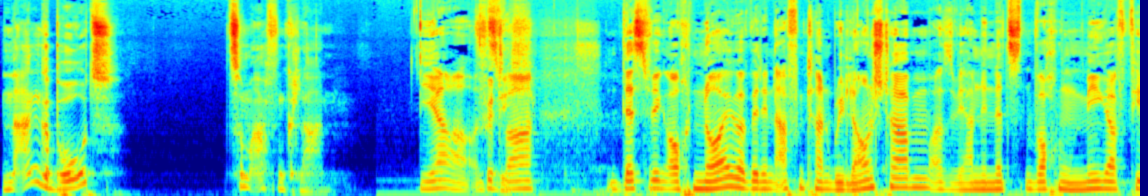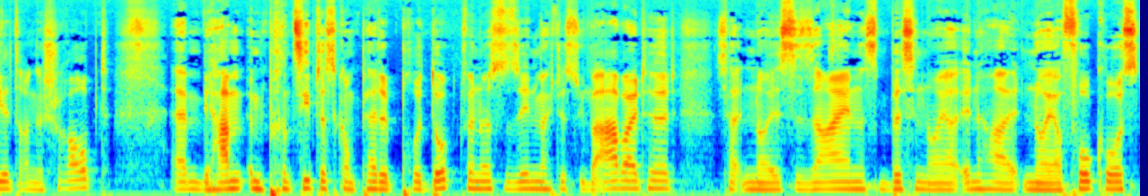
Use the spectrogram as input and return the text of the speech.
ein Angebot zum Affenclan. Ja, und Für zwar dich deswegen auch neu, weil wir den Affenclan relaunched haben. Also wir haben in den letzten Wochen mega viel dran geschraubt. Ähm, wir haben im Prinzip das komplette Produkt, wenn du es so sehen möchtest, überarbeitet. Es ist halt ein neues Design, es ist ein bisschen neuer Inhalt, neuer Fokus.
